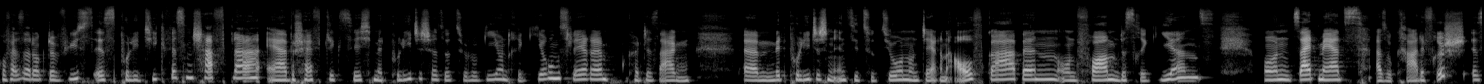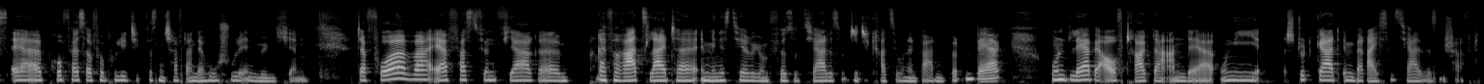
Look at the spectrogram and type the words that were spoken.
Professor Dr. Wüst ist Politikwissenschaftler. Er beschäftigt sich mit politischer Soziologie und Regierungslehre, könnte sagen, ähm, mit politischen Institutionen und deren Aufgaben und Formen des Regierens. Und seit März, also gerade frisch, ist er Professor für Politikwissenschaft an der Hochschule in München. Davor war er fast fünf Jahre Referatsleiter im Ministerium für Soziales und Integration in Baden-Württemberg und Lehrbeauftragter an der Uni Stuttgart im Bereich Sozialwissenschaft.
